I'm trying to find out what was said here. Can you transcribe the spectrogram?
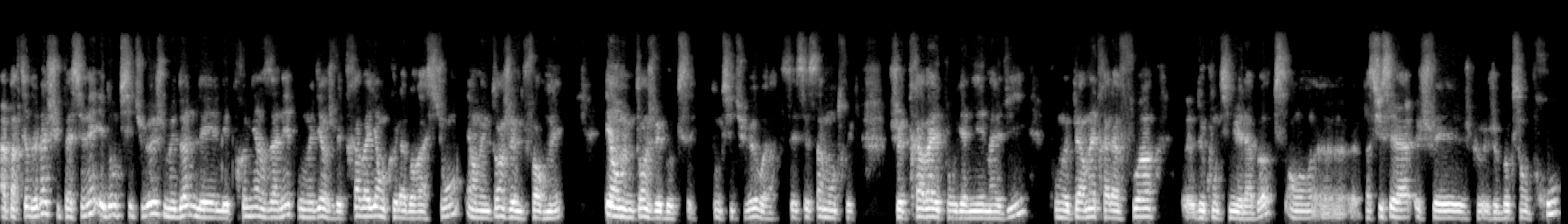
à partir de là, je suis passionné et donc, si tu veux, je me donne les premières années pour me dire, je vais travailler en collaboration et en même temps, je vais me former et en même temps, je vais boxer. Donc, si tu veux, voilà, c'est ça mon truc. Je travaille pour gagner ma vie, pour me permettre à la fois euh, de continuer la boxe, euh, parce que je, fais, je, boxe en pro,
